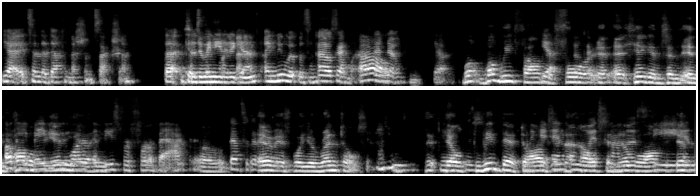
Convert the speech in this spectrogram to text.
Yeah, it's in the definition section. That. So gives do we the need it context. again? I knew it was in Oh, here okay. somewhere. Oh, then no, What, what we found Yes, before okay. at, at Higgins and, and okay, probably maybe we any want to of at the, least refer back. uh, that's a good. areas where your rentals, Mhm. th- they'll leave their dogs in the animal noise, house and comma, they'll go out C for in dinner.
